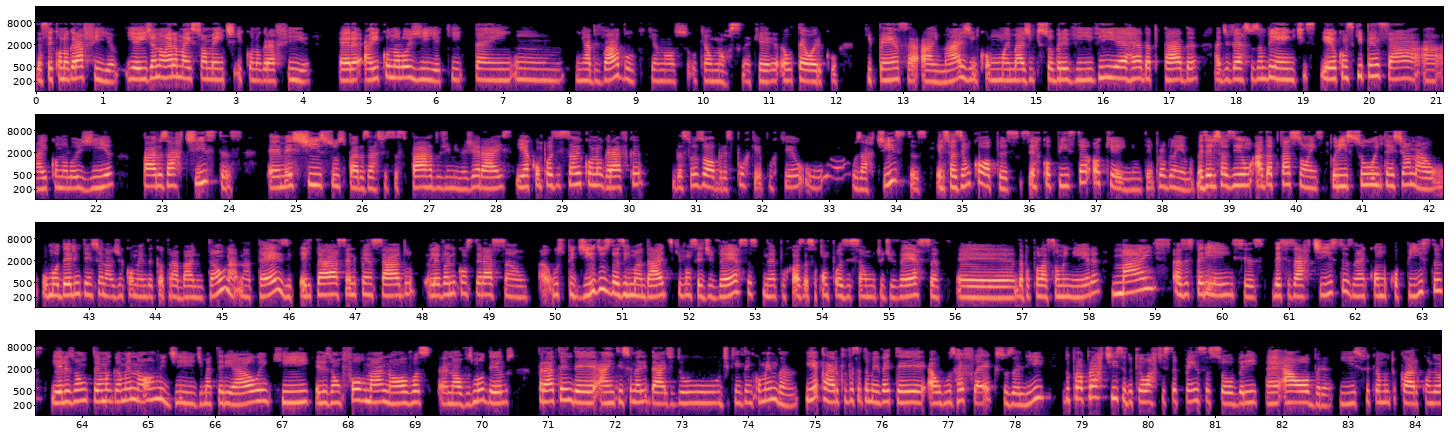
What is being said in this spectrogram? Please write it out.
dessa iconografia. E aí já não era mais somente iconografia, era a iconologia que tem um em Abvarbo, que é o nosso, que é o nosso, né, que é, é o teórico que pensa a imagem como uma imagem que sobrevive e é readaptada a diversos ambientes. E aí eu consegui pensar a, a iconologia para os artistas é, mestiços, para os artistas pardos de Minas Gerais e a composição iconográfica das suas obras. Por quê? Porque o, os artistas, eles faziam cópias. Ser copista, ok, não tem problema. Mas eles faziam adaptações, por isso intencional. O modelo intencional de encomenda que eu trabalho, então, na, na tese, ele está sendo pensado levando em consideração ah, os pedidos das irmandades, que vão ser diversas, né, por causa dessa composição muito diversa é, da população mineira, mais as experiências desses artistas, né, como copistas, e eles vão ter uma gama enorme de, de material em que eles vão formar novos, é, novos modelos para atender à intencionalidade do, de quem está encomendando. E é claro que você também vai ter alguns reflexos ali do próprio artista, do que o artista pensa sobre é, a obra. E isso fica muito claro quando eu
